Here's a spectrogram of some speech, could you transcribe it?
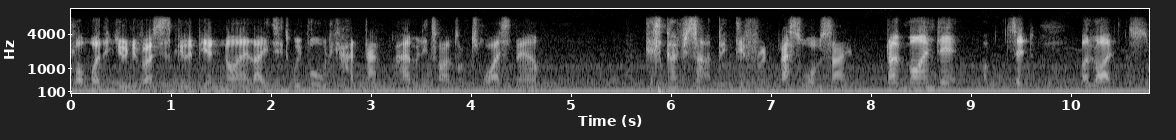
plot where the universe is going to be annihilated. We've already had that how many times? Like twice now. Let's go for something a bit different. That's all I'm saying. Don't mind it. I said I liked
